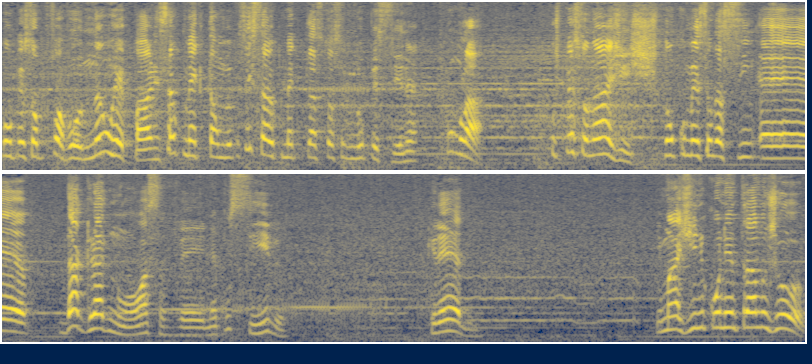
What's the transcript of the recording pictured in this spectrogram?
Bom, pessoal, por favor, não reparem. Sabe como é que tá o meu... Vocês sabem como é que tá a situação do meu PC, né? Vamos lá. Os personagens estão começando assim, é... Da grade... Nossa, velho, não é possível. Credo. Imagine quando entrar no jogo.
